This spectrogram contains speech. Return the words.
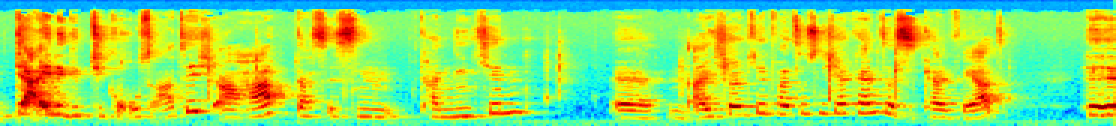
Der eine gibt die großartig. Aha, das ist ein Kaninchen. Äh, ein Eichhörnchen, falls du es nicht erkennst. Das ist kein Pferd.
